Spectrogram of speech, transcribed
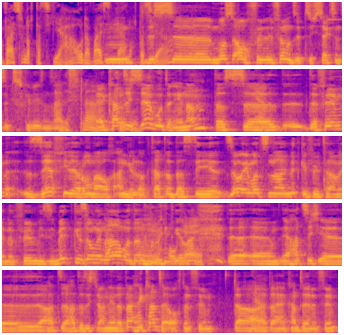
Weißt du noch das Jahr oder weiß er noch das, das Jahr? Das äh, muss auch 75, 76 gewesen sein. Alles klar. Er kann sehr sich gut. sehr gut erinnern, dass äh, ja. der Film sehr viele Roma auch angelockt hat und dass die so emotional mitgefühlt haben in dem Film, wie sie mitgesungen haben und dann mhm, mitgemacht. Okay. Der, äh, er hat sich, äh, er hat, hat er sich daran erinnert. Daher kannte er auch den Film. Da, ja. Daher kannte er den Film.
